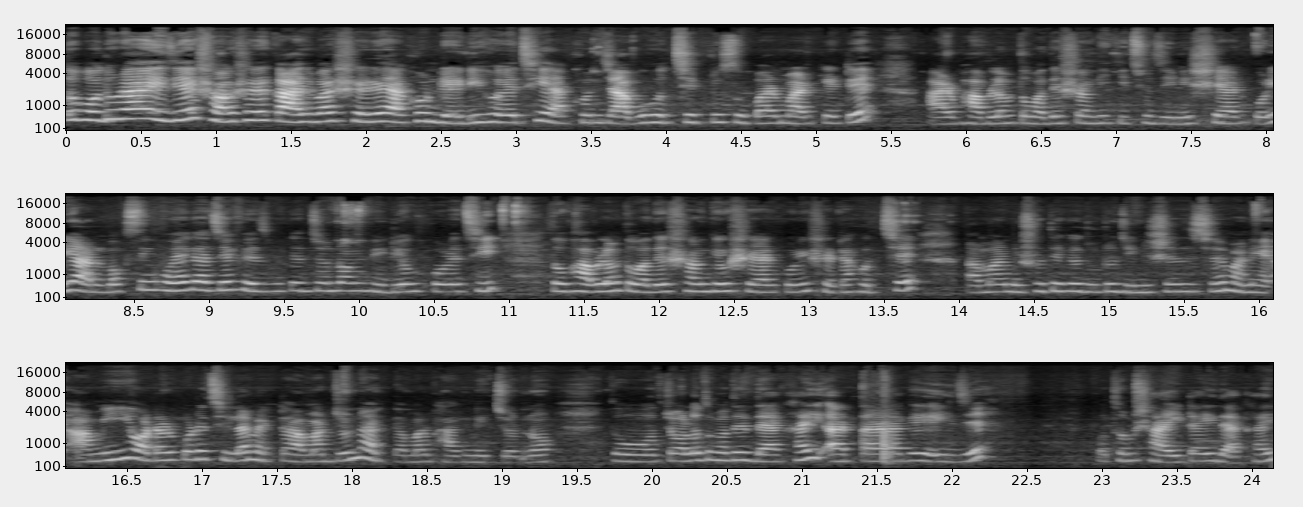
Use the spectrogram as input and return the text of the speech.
তো বন্ধুরা, এই যে সংসারের কাজ বাজ সেরে এখন রেডি হয়েছি। এখন যাব হচ্ছে একটু সুপার মার্কেটে আর ভাবলাম তোমাদের সঙ্গে কিছু জিনিস শেয়ার করি। আনবক্সিং হয়ে গেছে ফেসবুকের জন্য আমি ভিডিও করেছি। তো ভাবলাম তোমাদের সঙ্গেও শেয়ার করি। সেটা হচ্ছে, আমার মিশো থেকে দুটো জিনিস এসেছে। মানে আমি অর্ডার করেছিলাম একটা আমার জন্য, একটা আমার ভাগ্নির জন্য। তো চলো তোমাদের দেখাই। আর তার আগে এই যে, প্রথম শাড়িটাই দেখাই।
